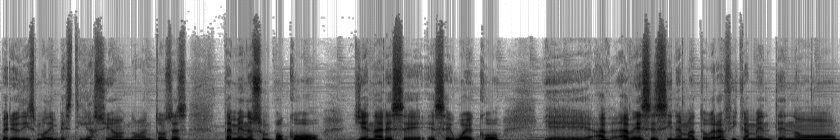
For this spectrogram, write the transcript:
periodismo de investigación, ¿no? Entonces también es un poco llenar ese, ese hueco. eh, a veces cinematográficamente no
